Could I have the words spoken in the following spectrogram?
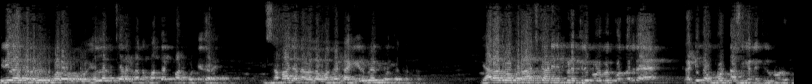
ಹಿರಿಯರಾದ ರವಿಕುಮಾರ್ ಅವರು ಎಲ್ಲ ವಿಚಾರಗಳನ್ನು ಮಂದಟ್ ಮಾಡಿಕೊಟ್ಟಿದ್ದಾರೆ. ಈ ಸಮಾಜ ನಾವೆಲ್ಲ ಒಗ್ಗಟ್ಟಾಗಿ ಇರಬೇಕು ಅಂತಕ್ಕಂಥದ್ದು. ಯಾರಾದ್ರೂ ಒಬ್ಬ ರಾಜಕಾರಣಿ ನಿಮ್ ಕಡೆ ತಿರುಗಿ ಅಂತಂದ್ರೆ ಖಂಡಿತ ಓಟ್ ನಾಸಿಗನ್ನೇ ತಿರುಗಿ ನೋಡುದು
